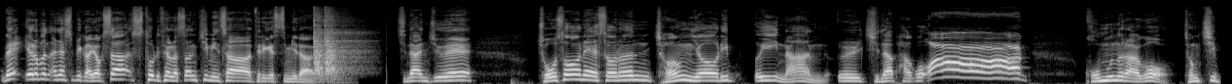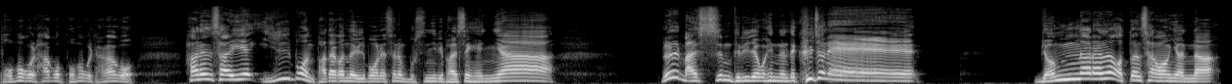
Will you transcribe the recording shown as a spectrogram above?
네, 여러분 안녕하십니까. 역사 스토리텔러 썬킴 인사드리겠습니다. 지난주에 조선에서는 정여립의 난을 진압하고 아! 고문을 하고 정치 보복을 하고 보복을 당하고 하는 사이에 일본 바다 건너 일본에서는 무슨 일이 발생했냐를 말씀드리려고 했는데 그 전에 명나라는 어떤 상황이었나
